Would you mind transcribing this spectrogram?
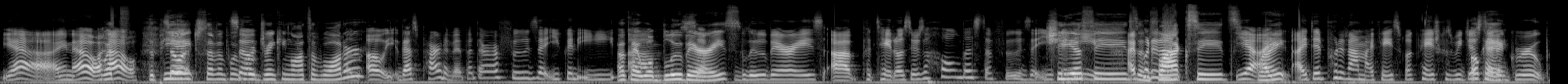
Yeah, I know. What's how? The pH so, 7.4 so, drinking lots of water? Oh, oh, that's part of it. But there are foods that you can eat. Okay, um, well, blueberries. So blueberries, uh, potatoes. There's a whole list of foods that you Chia can eat. Chia seeds I put and flax on, seeds. Yeah, right? I, I, did put it on my Facebook page because we just okay. did a group.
